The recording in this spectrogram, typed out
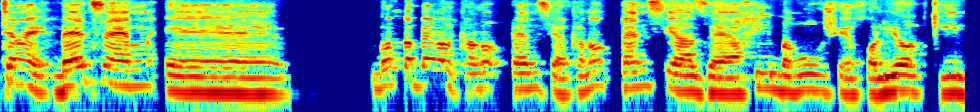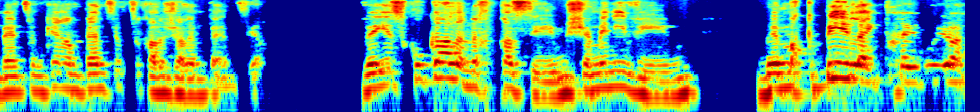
תראה, בעצם, אה, בוא נדבר על קרנות פנסיה. קרנות פנסיה זה הכי ברור שיכול להיות, כי בעצם קרן פנסיה צריכה לשלם פנסיה. והיא זקוקה לנכסים שמניבים במקביל להתחייבויות,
